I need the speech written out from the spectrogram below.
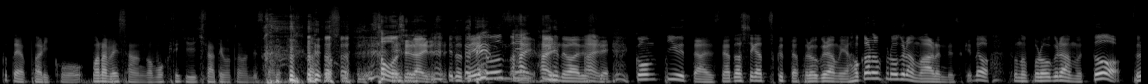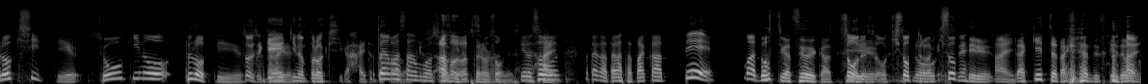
ことはやっぱりこう真鍋さんが目的で来たってことなんですかね。かもしれないですね。えっと、電音線っていうのはですね、コンピューターですね。私が作ったプログラムや他のプログラムもあるんですけどそそのプログラムとプロ棋士っていう将棋のプロっていうそうですね。現役のプロ棋士が入った片山さんも将棋のプロなんですけどそういう方々が戦ってまあどっちが強いかっていうのを競ってるはい。だけっちゃだけなんですけど、はい。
